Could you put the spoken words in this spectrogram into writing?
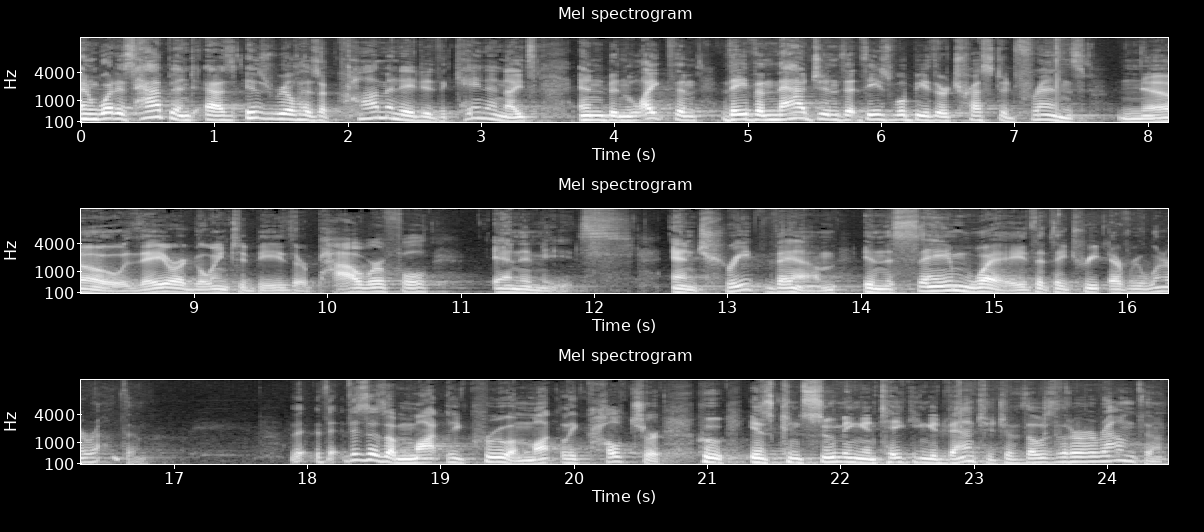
And what has happened as Israel has accommodated the Canaanites and been like them, they've imagined that these will be their trusted friends. No, they are going to be their powerful enemies and treat them in the same way that they treat everyone around them. This is a motley crew, a motley culture who is consuming and taking advantage of those that are around them.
